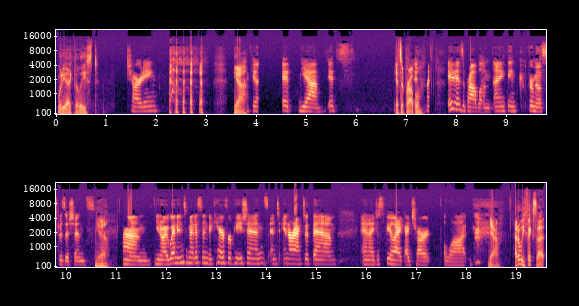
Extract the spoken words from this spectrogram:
What do you like the least? Charting. Yeah, I feel it yeah, it's it's a problem. It is a problem. I think for most physicians. Yeah. Um, you know, I went into medicine to care for patients and to interact with them, and I just feel like I chart a lot. Yeah. How do we fix that?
